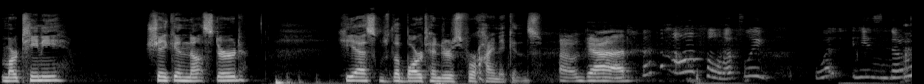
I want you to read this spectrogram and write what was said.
martini shaken not stirred, he asks the bartenders for Heinekens. Oh God. That's awful. That's like what he's known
